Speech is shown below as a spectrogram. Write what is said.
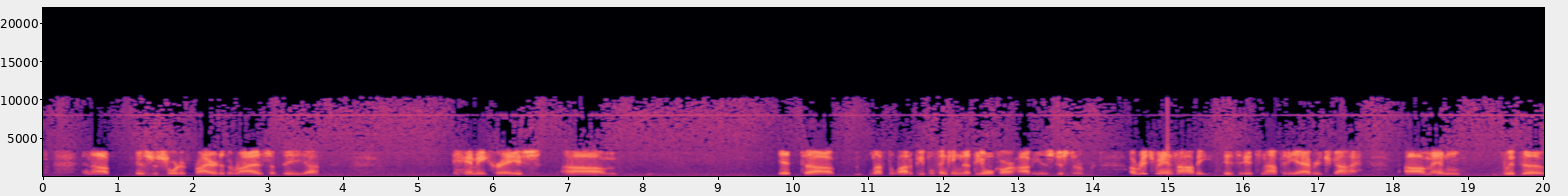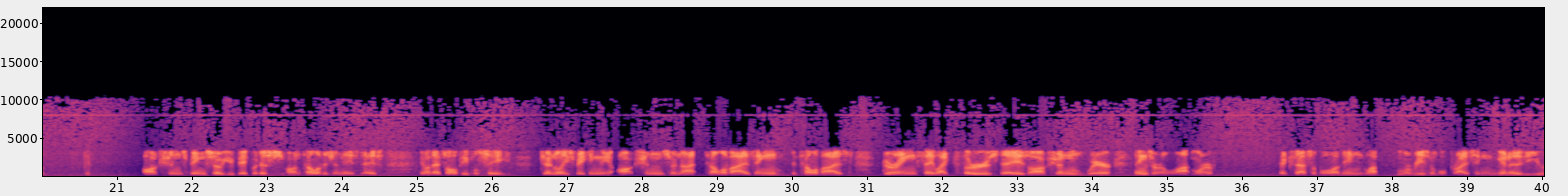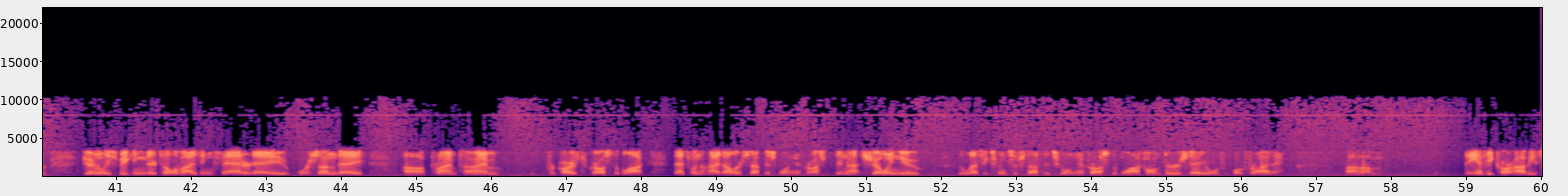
and up. This was sort of prior to the rise of the uh, Hemi craze. Um, it uh, left a lot of people thinking that the old car hobby is just a, a rich man's hobby. It's it's not for the average guy. Um, and with the auctions being so ubiquitous on television these days, you know, that's all people see. Generally speaking, the auctions are not televising, televised during, say, like Thursday's auction, where things are a lot more accessible. I mean, a lot more reasonable pricing. You know, you're generally speaking, they're televising Saturday or Sunday, uh, prime time for cars to cross the block that's when the high dollar stuff is going across. But they're not showing you the less expensive stuff that's going across the block on Thursday or or Friday. Um, the antique car hobbies,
